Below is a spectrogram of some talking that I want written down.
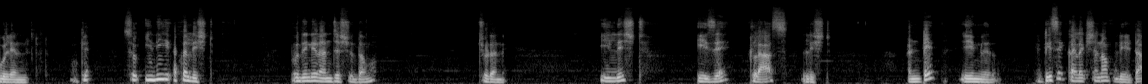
బూలియన్ ఓకే సో ఇది ఒక లిస్ట్ ఇప్పుడు దీన్ని రన్ చేసి చూద్దాము? చూడండి. ఈ list is a class list అంటే ఏం లేదు. It is a collection of data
